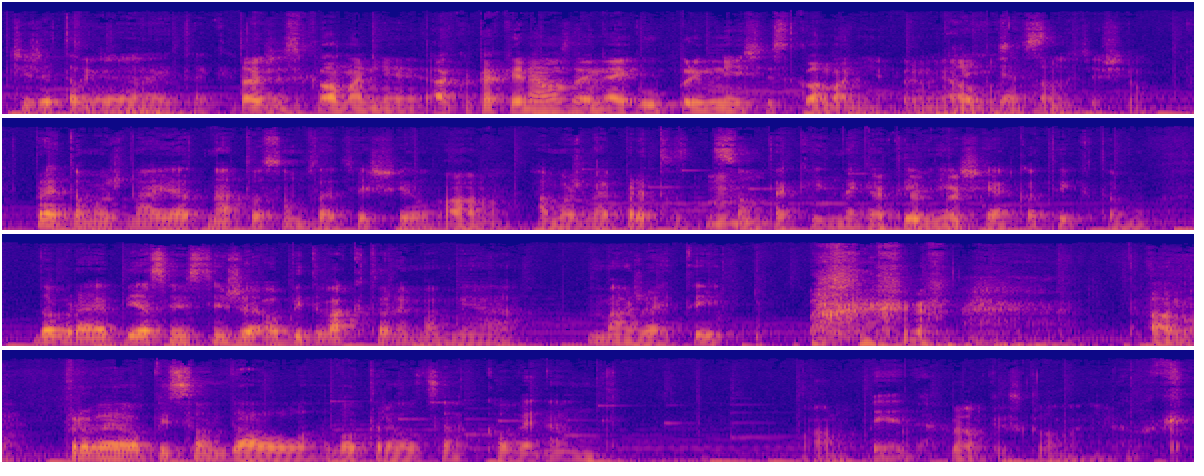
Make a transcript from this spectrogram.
Čiže to takže, bolo aj také. Takže sklamanie, ako také naozaj najúprimnejšie sklamanie pre mňa, alebo som sa tešil. Preto možno aj ja na to som sa tešil. Áno. A možno aj preto mm. som taký negatívnejší tak, tak, tak. ako ty k tomu. Dobre, ja si myslím, že obidva, ktoré mám ja, máš aj ty. Áno. Prvého by som dal Votrelca Covenant. Áno. Bieda. Veľké sklamanie. Okay.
